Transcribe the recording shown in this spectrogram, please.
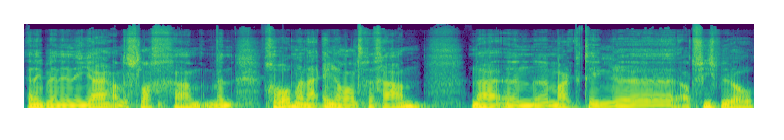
En ik ben in een jaar aan de slag gegaan. Ben gewoon maar naar Engeland gegaan. Naar een marketingadviesbureau.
